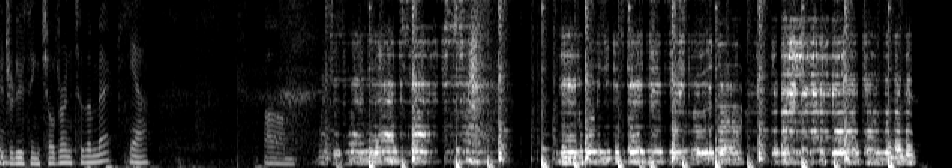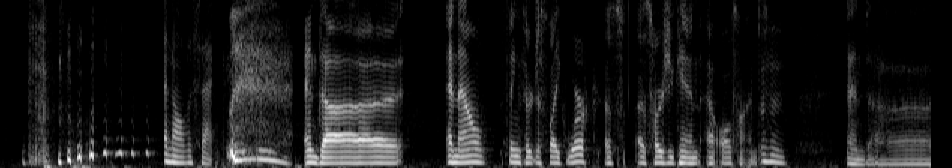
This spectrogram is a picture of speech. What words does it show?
introducing children to the mix. Yeah. Which is when you have sex. Then one of you gets pregnant, you screw the girl. And then you have a bad time with. And all the sex. and uh and now things are just like work as as hard as you can at all times and uh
